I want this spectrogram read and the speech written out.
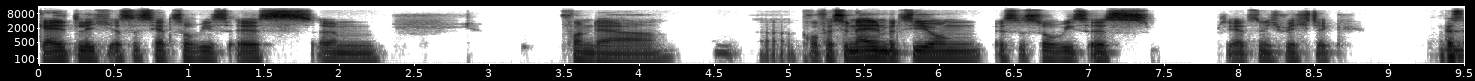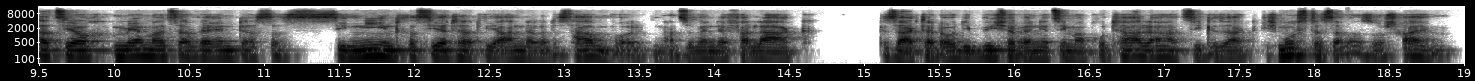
geldlich ist es jetzt so, wie es ist, ähm, von der äh, professionellen Beziehung ist es so, wie es ist, ist jetzt nicht wichtig. Das hat sie auch mehrmals erwähnt, dass es sie nie interessiert hat, wie andere das haben wollten. Also wenn der Verlag gesagt hat, oh, die Bücher werden jetzt immer brutaler, hat sie gesagt, ich muss das aber so schreiben.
